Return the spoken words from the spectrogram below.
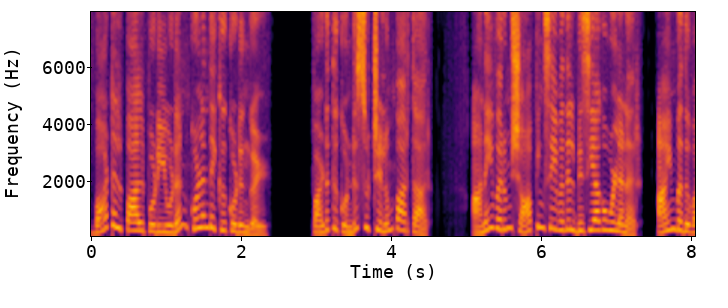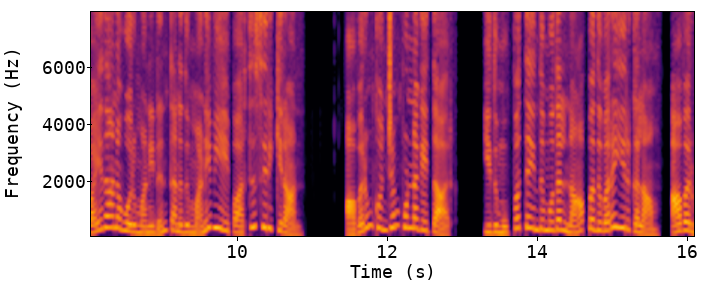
பாட்டில் பால் பொடியுடன் குழந்தைக்கு கொடுங்கள். படுத்துக்கொண்டு சுற்றிலும் பார்த்தார். அனைவரும் ஷாப்பிங் செய்வதில் பிஸியாக உள்ளனர். ஐம்பது வயதான ஒரு மனிதன் தனது மனைவியை பார்த்து சிரிக்கிறான். அவரும் கொஞ்சம் புன்னகைத்தார். இது முப்பத்தைந்து முதல் நாற்பது வரை இருக்கலாம். அவர்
